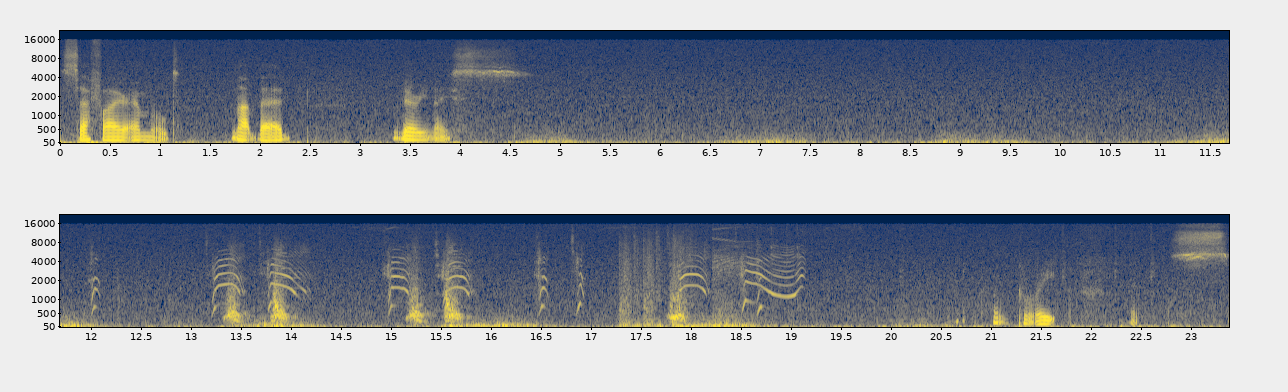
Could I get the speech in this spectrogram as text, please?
Sapphire Emerald. Not bad. Very nice. Great. S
